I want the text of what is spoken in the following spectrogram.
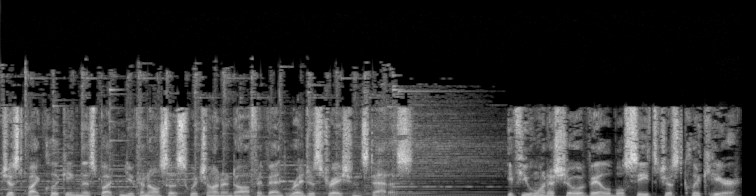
Just by clicking this button you can also switch on and off event registration status. If you want to show available seats just click here.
